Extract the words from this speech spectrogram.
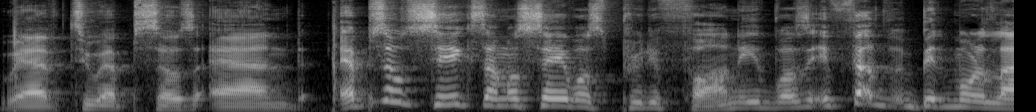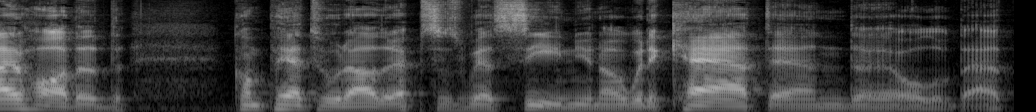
we have two episodes and episode 6 I must say was pretty fun. It was it felt a bit more lighthearted compared to the other episodes we have seen, you know, with the cat and uh, all of that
